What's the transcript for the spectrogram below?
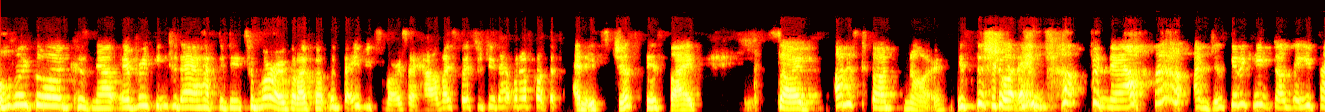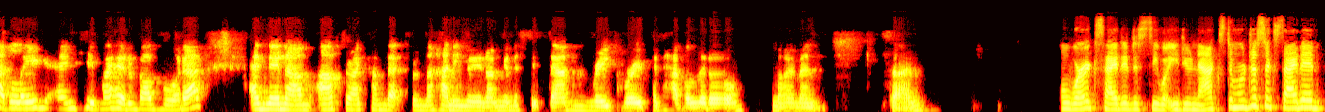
oh my god because now everything today i have to do tomorrow but i've got the baby tomorrow so how am i supposed to do that when i've got the? And it's just this like so honest to god no. It's the short answer for now. I'm just going to keep doggy paddling and keep my head above water. And then um after i come back from the honeymoon i'm going to sit down and regroup and have a little moment. So well we're excited to see what you do next and we're just excited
